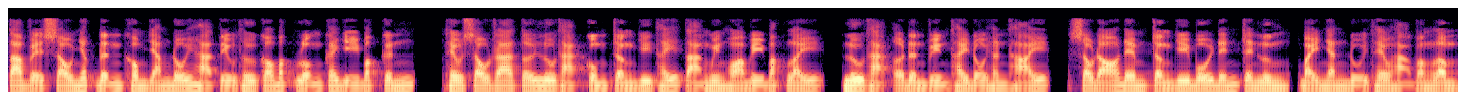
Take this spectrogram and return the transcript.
ta về sau nhất định không dám đối Hà Tiểu Thư có bất luận cái gì bất kính. Theo sau ra tới Lưu Thạc cùng Trần Di thấy tạ Nguyên Hoa bị bắt lấy, Lưu Thạc ở đình viện thay đổi hình thái, sau đó đem Trần Di bối đến trên lưng, bay nhanh đuổi theo Hà Văn Lâm.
